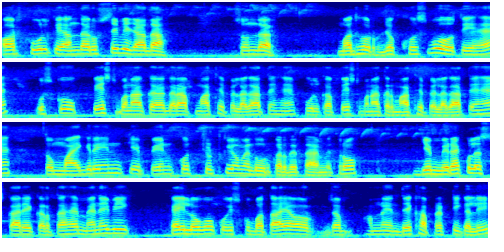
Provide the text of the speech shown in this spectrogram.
और फूल के अंदर उससे भी ज़्यादा सुंदर, मधुर जो खुशबू होती है उसको पेस्ट बनाकर अगर आप माथे पे लगाते हैं, फूल का पेस्ट बनाकर माथे पे लगाते हैं तो माइग्रेन के पेन को चुटकियों में दूर कर देता है मित्रों। ये मेरेकुलस कार्य करता है। मैंने भी कई लोगों को इसको बताया और जब हमने देखा प्रैक्टिकली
